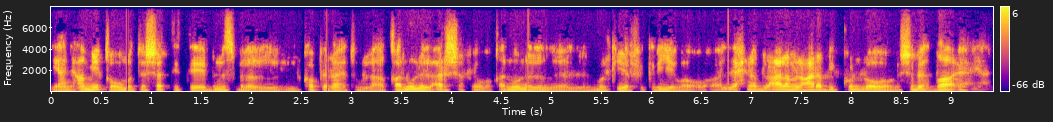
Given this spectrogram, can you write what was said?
يعني عميقة ومتشتتة بالنسبة لل copyright ولقانون الارشفه وقانون الملكية الفكرية واللي إحنا بالعالم العربي كله شبه ضائع يعني.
